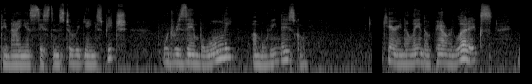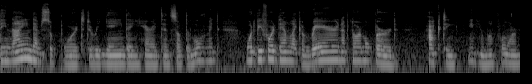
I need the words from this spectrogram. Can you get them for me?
denying assistance to regain speech, would resemble only a moving disco. Carrying a land of paralytics, denying them support to regain the inheritance of the movement would be for them like a rare and abnormal bird acting in human form.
